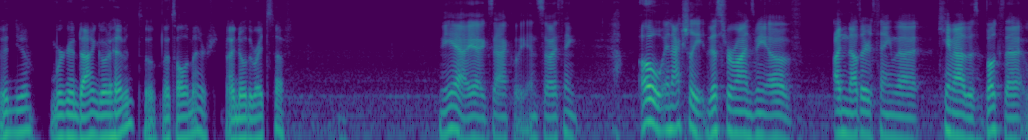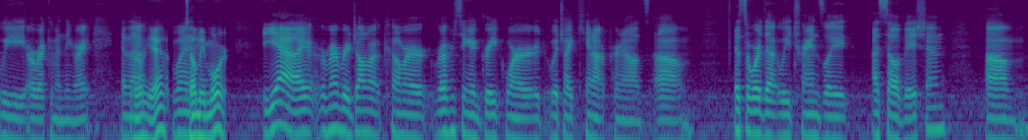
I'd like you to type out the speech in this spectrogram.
and, you know, we're going to die and go to heaven. So that's all that matters. I know the right stuff. Yeah, yeah, exactly. And so I think Oh, and actually this reminds me of another thing that came out of this book that we are recommending, right? And oh, that oh, yeah. when, Tell me more. Yeah, I remember John Mark Comer referencing a Greek word which I cannot pronounce. Um, it's a word that we translate as salvation. Um,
